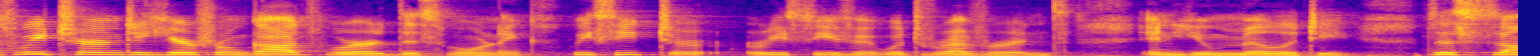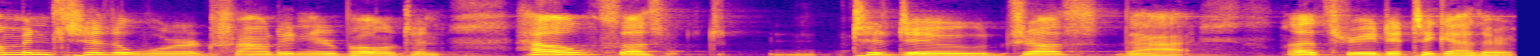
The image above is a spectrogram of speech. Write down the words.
As we turn to hear from God's word this morning, we seek to receive it with reverence and humility. This summons to the word found in your bulletin helps us to do just that. Let's read it together.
